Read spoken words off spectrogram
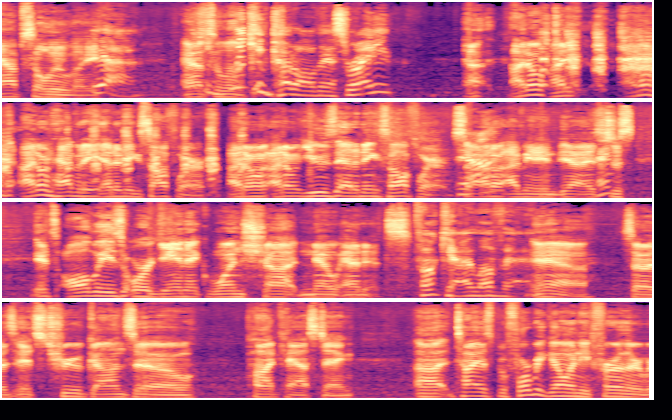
Absolutely. Yeah. We can- Absolutely. We can, cut all this, right? I, I don't. I, I don't. I don't have any editing software. I don't. I don't use editing software. So Yeah? I don't. I mean, yeah. It's Hey. just. It's always organic, one shot, no edits. Fuck yeah, I love that. Yeah. So it's it's true Gonzo podcasting. Uh, Tius, before we go any further,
